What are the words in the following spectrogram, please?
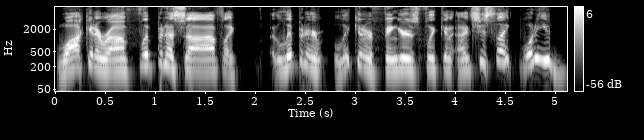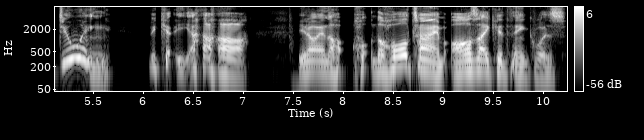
walking around, flipping us off, like lipping her, licking her fingers, flicking. It's just like, what are you doing? Because oh, you know, and the whole- the whole time, alls I could think was,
